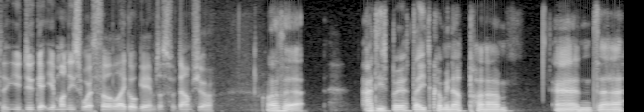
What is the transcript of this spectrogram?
that you do get your money's worth for the Lego games. That's for damn sure. Well, uh, Addie's birthday's coming up, um, and uh,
